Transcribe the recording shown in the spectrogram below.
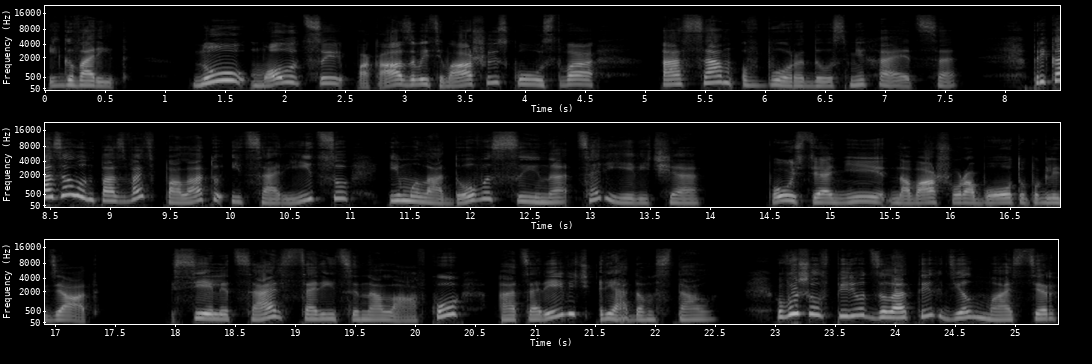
и говорит. «Ну, молодцы, показывайте ваше искусство!» А сам в бороду усмехается. Приказал он позвать в палату и царицу, и молодого сына царевича. «Пусть они на вашу работу поглядят». Сели царь с царицей на лавку, а царевич рядом встал. Вышел вперед золотых дел мастер.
